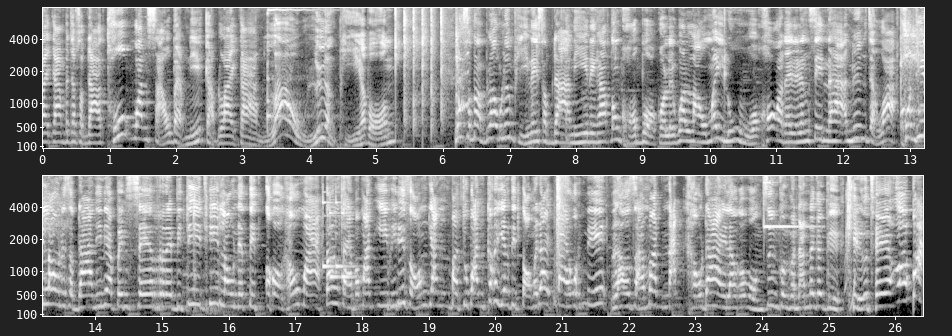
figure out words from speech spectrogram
รายการประจำสัปดาห์ทุกวันเสาร์แบบนี้กับรายการเล่าเรื่องผีครับผม สำหรับเล่าเรื่องผีในสัปดาห์นี้นะครับ ต้องขอบอกก่อนเลยว่าเราไม่รู้หัวข้อใดๆทั้งสิ้นนะฮะ เนื่องจากว่าคนที่เล่าในสัปดาห์นี้เนี่ยเป็นเซเลบริตี้ที่เราเนี่ยติดต่อเขามา ตั้งแต่ประมาณ EP ที่ 2 ยันปัจจุบันก็ยังติดต่อไม่ได้ แต่วันนี้เราสามารถนัดเขาได้แล้วครับผม ซึ่งคนคนนั้นนั่นก็คือคิวเทอป้า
